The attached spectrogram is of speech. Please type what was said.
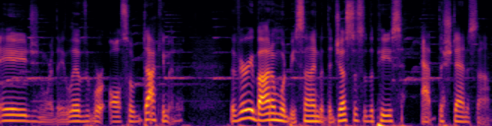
age, and where they lived were also documented. The very bottom would be signed with the Justice of the Peace at the Standesamt.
